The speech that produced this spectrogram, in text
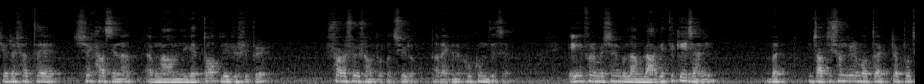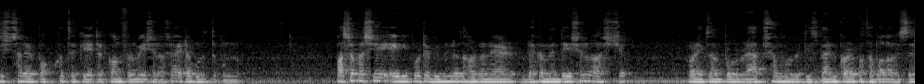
সেটার সাথে শেখ হাসিনা এবং আওয়ামী লীগের টপ লিডারশিপের সরাসরি সম্পর্ক ছিল, তারা এখানে হুকুম দিয়েছে। এই ইনফরমেশনগুলো আমরা আগে থেকেই জানি। বাট জাতিসংঘের মতো একটা প্রতিষ্ঠানের পক্ষ থেকে এটার কনফার্মেশন আসা, এটা গুরুত্বপূর্ণ। পাশাপাশি এই রিপোর্টে বিভিন্ন ধরনের রেকমেন্ডেশনও আসছে। ফর এক্সাম্পল র্যাব সম্ভবত ডিসব্যান্ড করার কথা বলা হয়েছে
